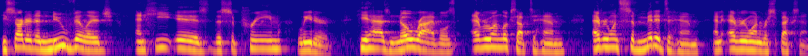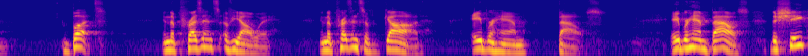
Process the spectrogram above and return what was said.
he started a new village, and he is the supreme leader. He has no rivals. Everyone looks up to him, everyone submitted to him, and everyone respects him. But in the presence of Yahweh, in the presence of God, Abraham bows. Abraham bows. The sheikh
